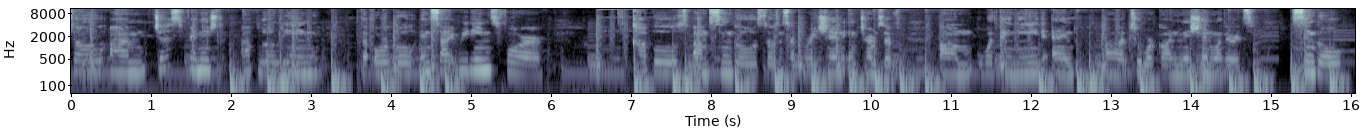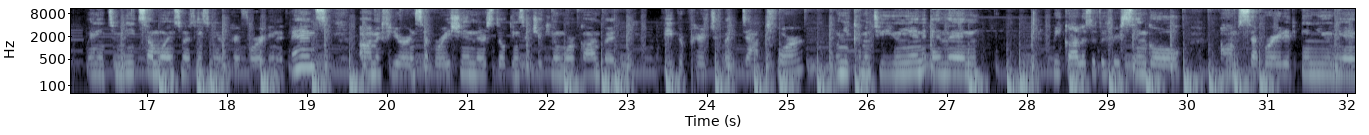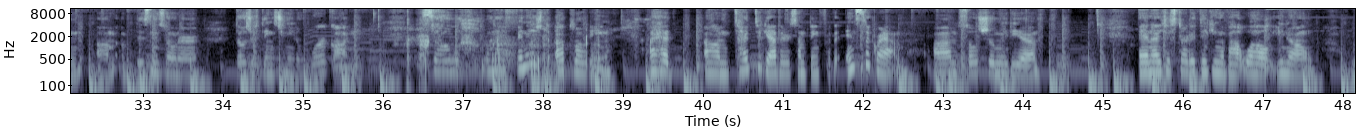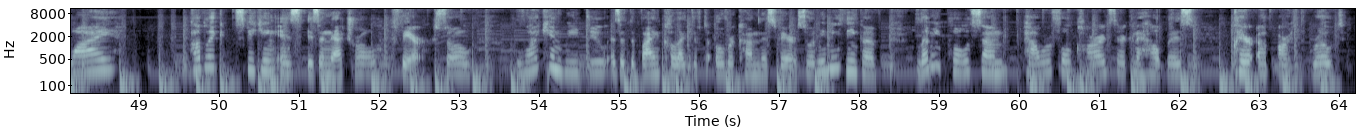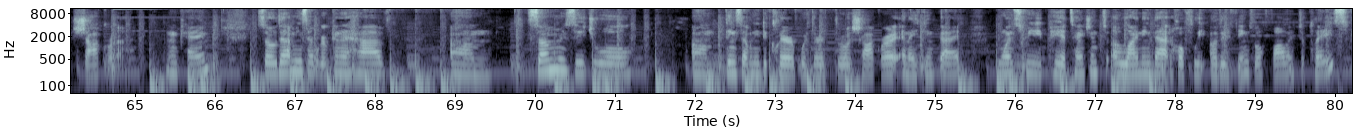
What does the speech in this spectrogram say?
So, um, just finished uploading the Oracle Insight readings for couples, um, singles, those in separation, in terms of um, what they need and uh, to work on mission, whether it's single, waiting to meet someone, some of the things you need to prepare for in advance. Um, if you're in separation, there's still things that you can work on, but be prepared to adapt for when you come into union. And then regardless of if you're single, um, separated in union, um, a business owner, those are things you need to work on. So when I finished uploading, I had um, typed together something for the Instagram um, social media, and I just started thinking about, well, you know, why public speaking is is a natural fear. So what can we do as a divine collective to overcome this fear? So it made me think of let me pull some powerful cards that are going to help us clear up our throat chakra. Okay, so that means that we're going to have um, some residual um, things that we need to clear up with our throat chakra, and I think that once we pay attention to aligning that, hopefully other things will fall into place.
